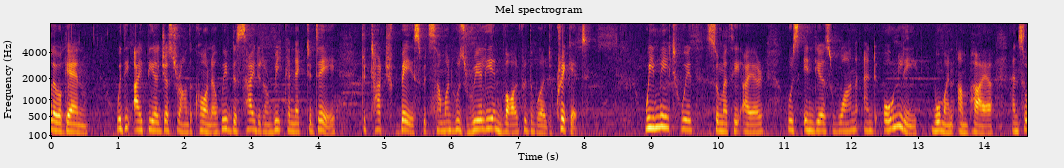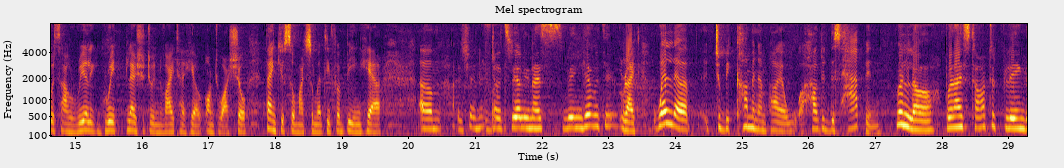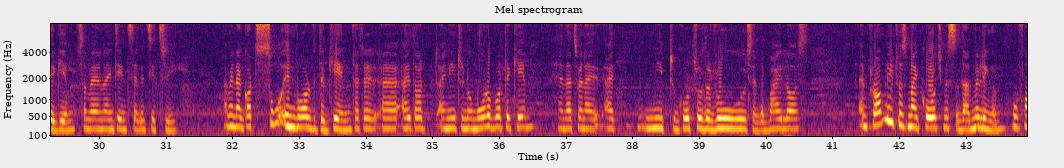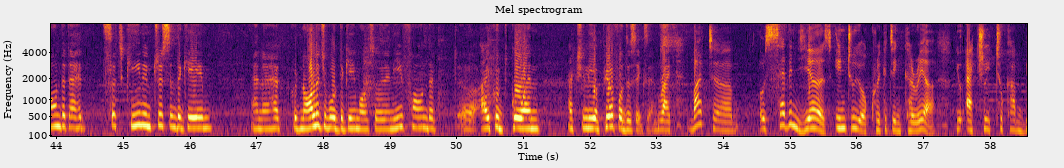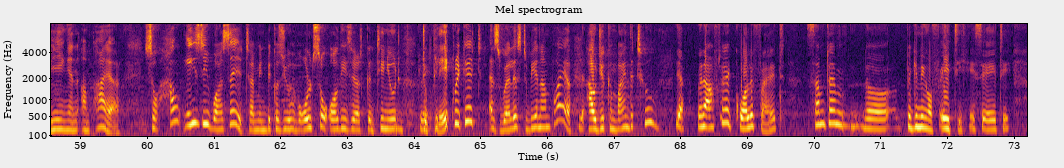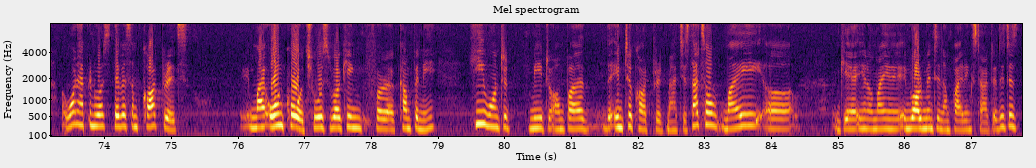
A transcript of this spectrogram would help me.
Hello again. With the IPL just around the corner, we've decided on We Connect today to touch base with someone who's really involved with the world of cricket. We meet with Sumathi Iyer, who's India's one and only woman umpire. And so it's our really great pleasure to invite her here onto our show. Thank you so much, Sumathi, for being here. Um, Hi, Jeniffer. It's really nice being here with you. Right. Well, uh, to become an umpire, how did this happen? Well, uh, when I started playing the game somewhere in 1973, I mean, I got so involved with the game that I, uh, I thought I need to know more about the game. And that's when I, I need to go through the rules and the bylaws. And probably it was my coach, Mr. Dharmalingam, who found that I had such keen interest in the game and I had good knowledge about the game also. And he found that uh, I could go and actually appear for this exam. Right, but uh, seven years into your cricketing career, you actually took up being an umpire. So how easy was it? I mean, because you have also all these years continued play. to play cricket as well as to be an umpire. Yeah. How do you combine the two? Yeah, when after I qualified, sometime the beginning of 80, I say 80, what happened was there were some corporates. My own coach who was working for a company, he wanted me to umpire the inter-corporate matches. That's how my, uh, you know, my involvement in umpiring started. It is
